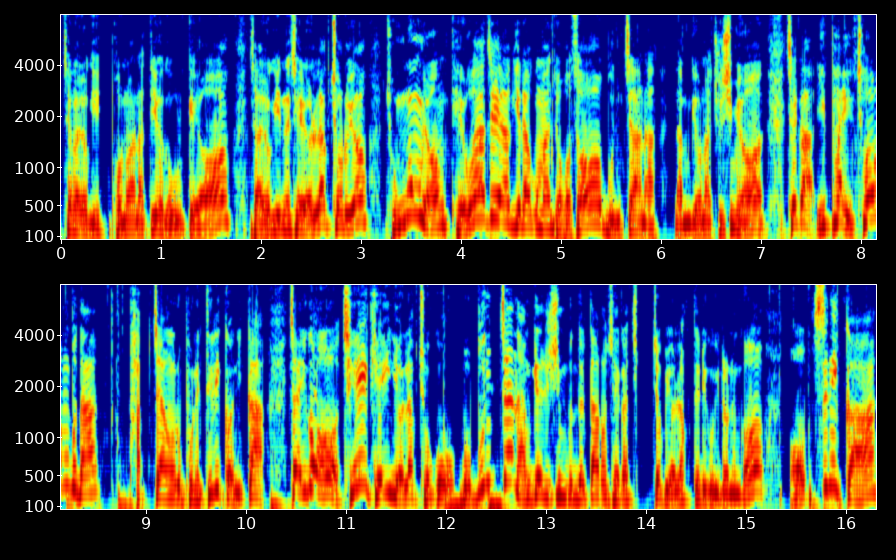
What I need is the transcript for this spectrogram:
제가 여기 번호 하나 띄워 놓을게요. 자, 여기 있는 제 연락처로요. 종목명 대화제약이라고만 적어서 문자 하나 남겨놔 주시면 제가 이 파일 전부 다 답장으로 보내드릴 거니까 자, 이거 제 개인 연락처고 뭐 문자 남겨주신 분들 따로 제가 직접 연락드리고 이러는 거 없으니까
